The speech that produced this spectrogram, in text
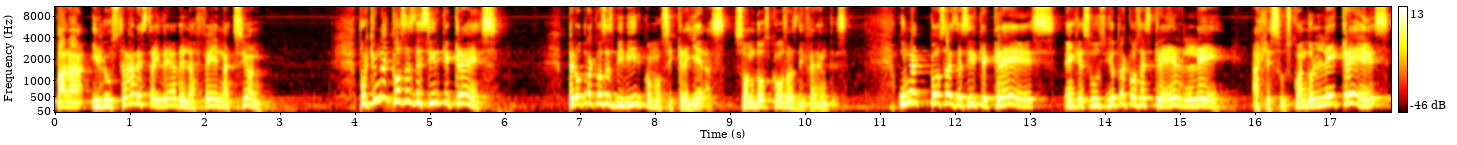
para ilustrar esta idea de la fe en acción. Porque una cosa es decir que crees, pero otra cosa es vivir como si creyeras. Son dos cosas diferentes. Una cosa es decir que crees en Jesús y otra cosa es creerle a Jesús. Cuando le crees,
